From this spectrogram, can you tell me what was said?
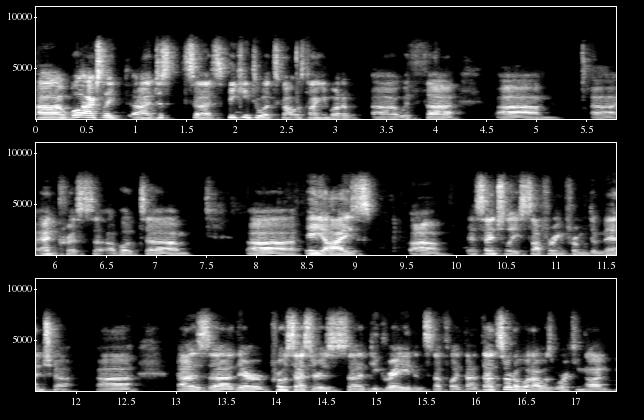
Uh, well, actually, uh, just uh, speaking to what Scott was talking about uh, with uh, um, uh, and Chris about um, AIs essentially suffering from dementia as their processors degrade and stuff like that. That's sort of what I was working on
